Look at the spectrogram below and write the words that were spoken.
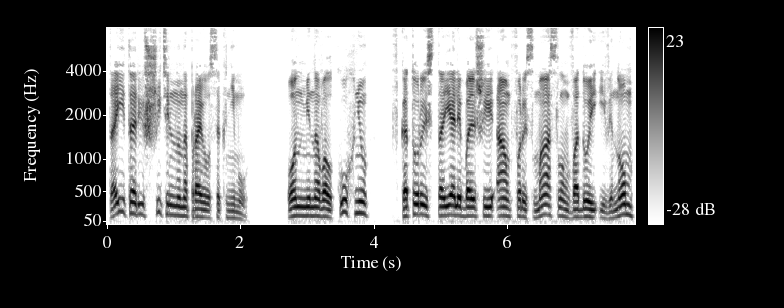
Таита решительно направился к нему. Он миновал кухню, в которой стояли большие амфоры с маслом, водой и вином,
